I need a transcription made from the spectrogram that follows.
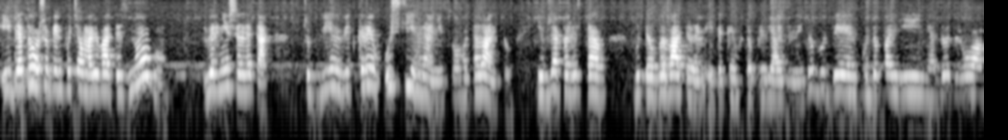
І для того, щоб він почав малювати знову, верніше не так, щоб він відкрив усі грані свого таланту і вже перестав бути обивателем і таким, хто прив'язаний до будинку, до паління, до дров,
